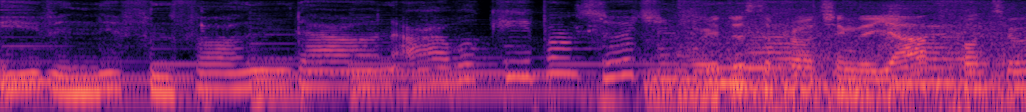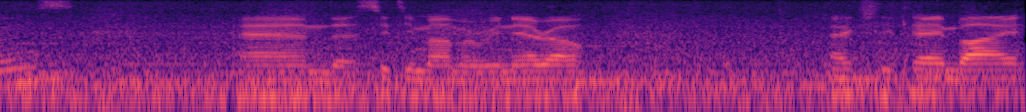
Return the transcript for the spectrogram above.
even if I'm falling down, I will keep on searching. for We're just approaching the yacht pontoons and uh, Citima Marinero actually came by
